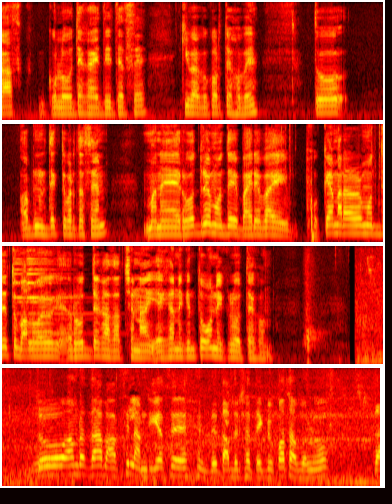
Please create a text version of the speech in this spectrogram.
কাজগুলো দেখাই দিতেছে, কীভাবে করতে হবে। তো আপনারা দেখতে পারতেছেন মানে রোদ্রের মধ্যে, বাইরে বাই ক্যামেরার মধ্যে তো ভালোভাবে রোদ দেখা যাচ্ছে না, এখানে কিন্তু অনেক রোদ এখন। তো আমরা যা ভাবছিলাম, ঠিক আছে, যে তাদের সাথে একটু কথা বলব। তা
